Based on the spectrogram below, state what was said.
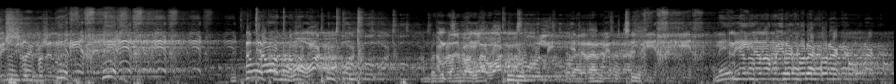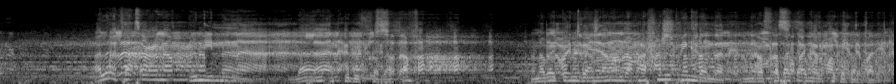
বিষ্ণু বললেন থামো থামো ওয়াক থু থু আমরা যে বাংলা ওয়াক বলি এটার আরবি হচ্ছে নেই না না ভাই রাখো রাখো রাখো আলা আলা তাআলাম ইন্না লা নাকুলু সাদাকা? না ভাই তুমি জানো না আমরা হাসমি খানদানে আমরা সাদাকার মাল খেতে পারি না।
